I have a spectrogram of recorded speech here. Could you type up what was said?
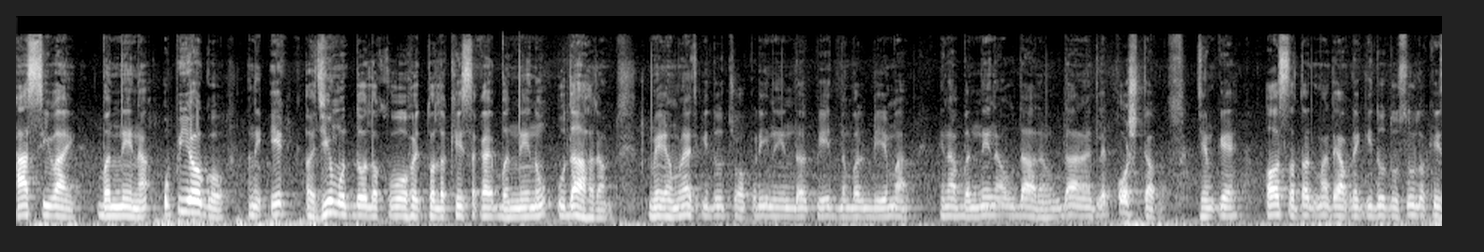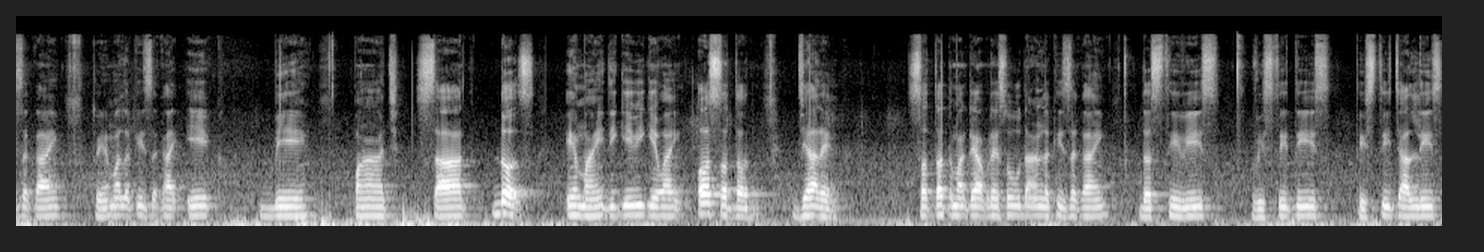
આ સિવાય બંનેના ઉપયોગો અને એક હજી મુદ્દો લખવો હોય તો લખી શકાય બંનેનું ઉદાહરણ. મેં હમણાં જ કીધું ચોપડીની અંદર પેજ નંબર બેમાં એના બંનેના ઉદાહરણ. ઉદાહરણ એટલે કોષ્ટક. જેમ કે અસતત માટે આપણે કીધું તો શું લખી શકાય? તો એમાં લખી શકાય એક, બે, પાંચ, સાત, દસ. એ માહિતી કેવી કહેવાય? અસતત. જ્યારે સતત માટે આપણે શું ઉદાહરણ લખી શકાય. દસથી વીસ, વીસથી ત્રીસ, ત્રીસથી ચાલીસ,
